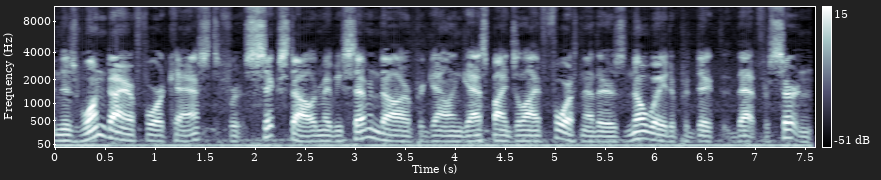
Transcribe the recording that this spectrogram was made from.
And there's one dire forecast for six dollar, maybe seven dollar per gallon gas by July 4th. Now, there's no way to predict that for certain.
